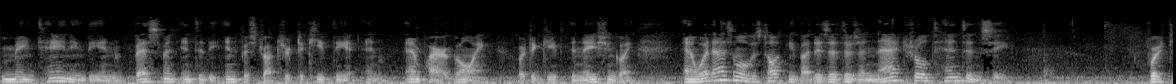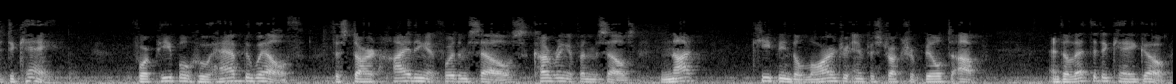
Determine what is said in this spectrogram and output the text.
maintaining the investment into the infrastructure to keep the en- empire going or to keep the nation going? And what Asimov was talking about is that there's a natural tendency for it to decay, for people who have the wealth to start hiding it for themselves, covering it for themselves, not keeping the larger infrastructure built up, and to let the decay go.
